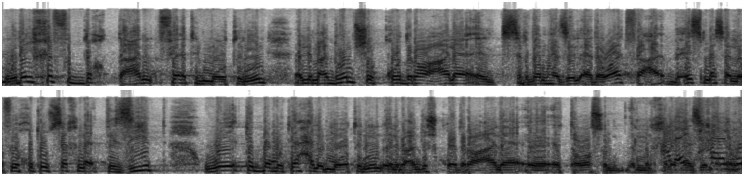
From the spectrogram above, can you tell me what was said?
وده يخف الضغط عن فئة المواطنين اللي ما عندهمش القدرة على استخدام هذه الأدوات بحيث مثلا لو في خطوط ساخنه تزيد وتبقى متاحة للمواطنين اللي ما عندوش قدرة على آه، التواصل من خلال هذه الأدوات.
